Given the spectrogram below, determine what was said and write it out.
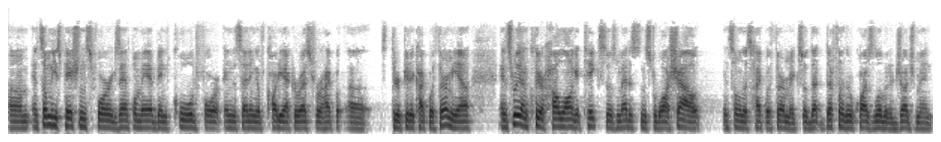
Um, and some of these patients, for example, may have been cooled for in the setting of cardiac arrest for hypo, uh, therapeutic hypothermia. And it's really unclear how long it takes those medicines to wash out in someone that's hypothermic. So that definitely requires a little bit of judgment.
